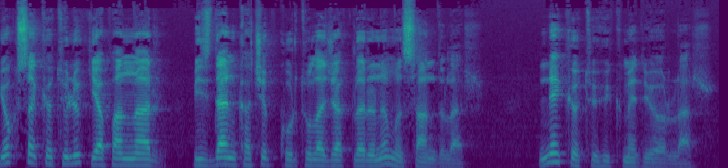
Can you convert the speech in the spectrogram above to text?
Yoksa kötülük yapanlar bizden kaçıp kurtulacaklarını mı sandılar? Ne kötü hükmediyorlar.''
